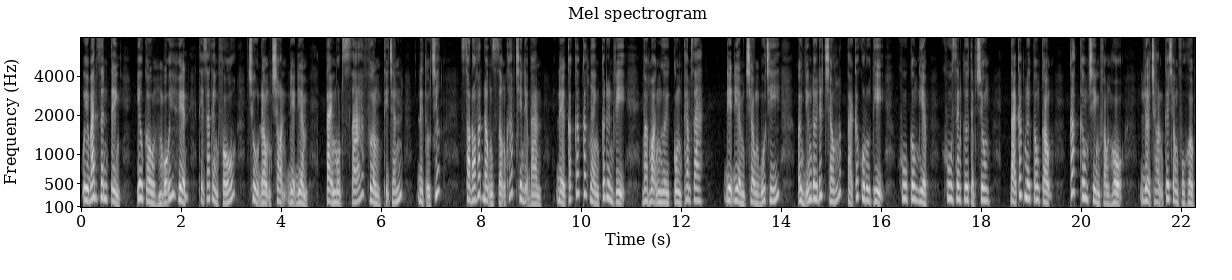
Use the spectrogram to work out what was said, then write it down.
Ủy ban dân tỉnh yêu cầu mỗi huyện, thị xã thành phố chủ động chọn địa điểm tại một xã, phường, thị trấn để tổ chức, sau đó phát động rộng khắp trên địa bàn để các cấp các ngành, các đơn vị và mọi người cùng tham gia. Địa điểm trồng bố trí ở những nơi đất trống tại các khu đô thị, khu công nghiệp, khu dân cư tập trung, tại các nơi công cộng, các công trình phòng hộ, lựa chọn cây trồng phù hợp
